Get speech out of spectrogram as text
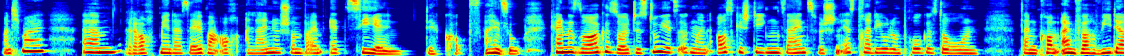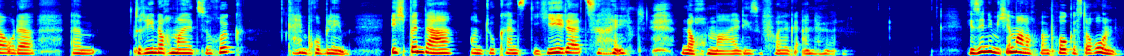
Manchmal ähm, raucht mir da selber auch alleine schon beim Erzählen der Kopf. Also keine Sorge, solltest du jetzt irgendwann ausgestiegen sein zwischen Estradiol und Progesteron, dann komm einfach wieder oder ähm, dreh noch mal zurück. Kein Problem. Ich bin da und du kannst jederzeit nochmal diese Folge anhören. Wir sind nämlich immer noch beim Progesteron,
